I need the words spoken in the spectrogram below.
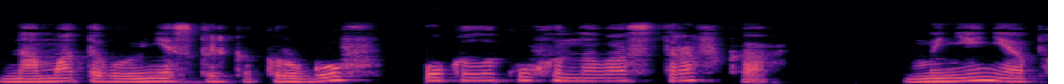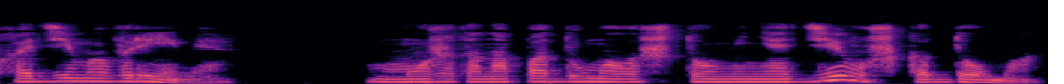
Наматываю несколько кругов около кухонного островка. Мне необходимо время. Может, она подумала, что у меня девушка дома?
